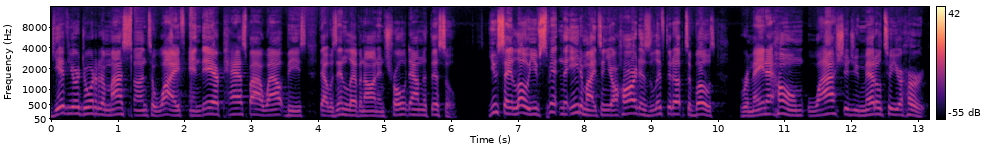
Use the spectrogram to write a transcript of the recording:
Give your daughter to my son to wife, and there passed by a wild beast that was in Lebanon and trode down the thistle. You say, Lo, you've smitten the Edomites, and your heart is lifted up to boast. Remain at home. Why should you meddle to your hurt,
